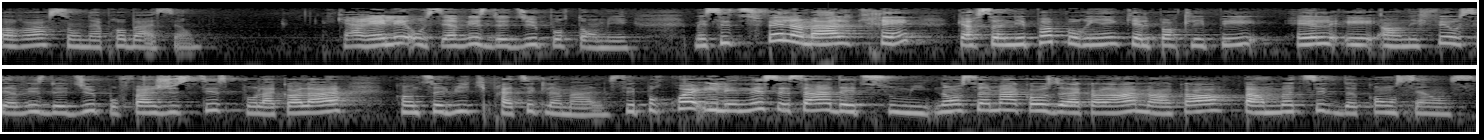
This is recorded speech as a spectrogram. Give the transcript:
auras son approbation. Car elle est au service de Dieu pour ton bien. Mais si tu fais le mal, crains, car ce n'est pas pour rien qu'elle porte l'épée. Elle est en effet au service de Dieu pour faire justice pour la colère contre celui qui pratique le mal. C'est pourquoi il est nécessaire d'être soumis, non seulement à cause de la colère, mais encore par motif de conscience.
